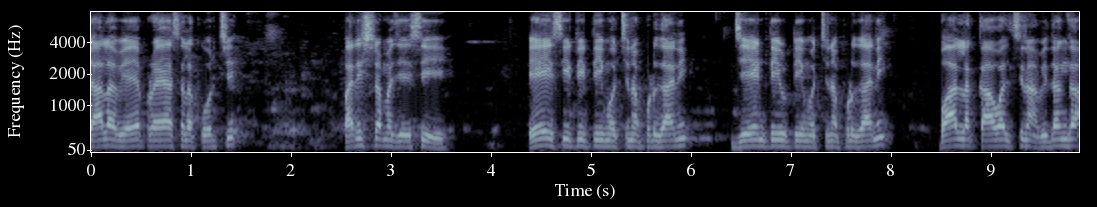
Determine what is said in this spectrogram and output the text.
చాలా వ్యయ ప్రయాసాల కోర్చి పరిశ్రమ చేసి ఏఐసిటి టీం వచ్చినప్పుడు కానీ జేఎన్టీయు టీం వచ్చినప్పుడు కానీ వాళ్ళకు కావాల్సిన విధంగా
